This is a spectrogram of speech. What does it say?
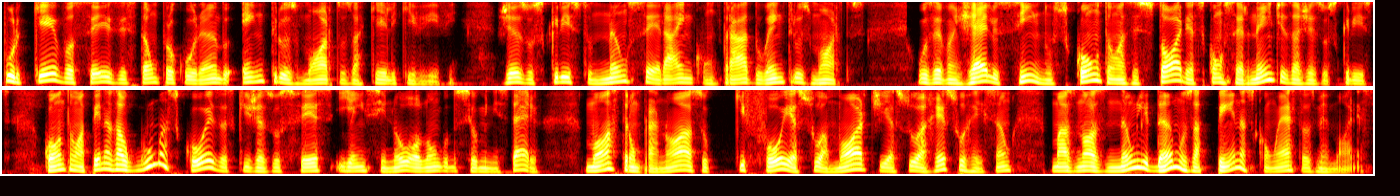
Por que vocês estão procurando entre os mortos aquele que vive? Jesus Cristo não será encontrado entre os mortos. Os evangelhos, sim, nos contam as histórias concernentes a Jesus Cristo, contam apenas algumas coisas que Jesus fez e ensinou ao longo do seu ministério, mostram para nós o que foi a sua morte e a sua ressurreição, mas nós não lidamos apenas com estas memórias.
